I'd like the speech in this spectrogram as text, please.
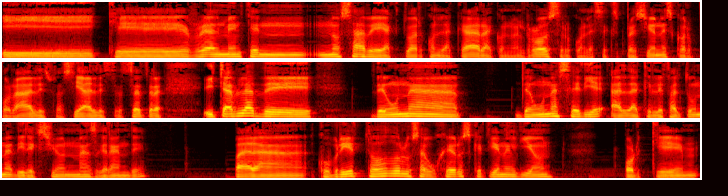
y que realmente no sabe actuar con la cara, con el rostro, con las expresiones corporales, faciales, etcétera. Y te habla de, de una, de una serie a la que le faltó una dirección más grande para cubrir todos los agujeros que tiene el guion. Porque,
